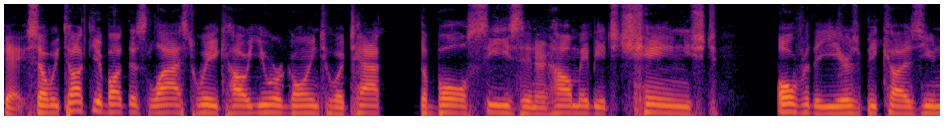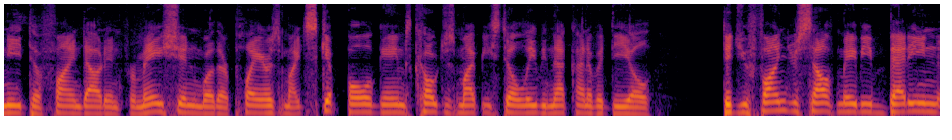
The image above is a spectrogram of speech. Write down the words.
Okay, so we talked to you about this last week, how you were going to attack the bowl season and how maybe it's changed over the years because you need to find out information, whether players might skip bowl games, coaches might be still leaving, that kind of a deal. Did you find yourself maybe betting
